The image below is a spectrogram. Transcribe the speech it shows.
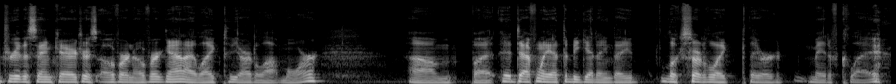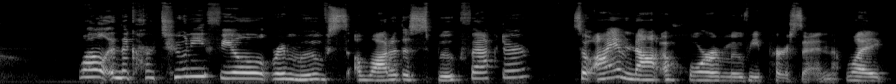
drew the same characters over and over again, I liked the art a lot more. Um, but it definitely at the beginning they looked sort of like they were made of clay. Well, and the cartoony feel removes a lot of the spook factor. So I am not a horror movie person. Like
